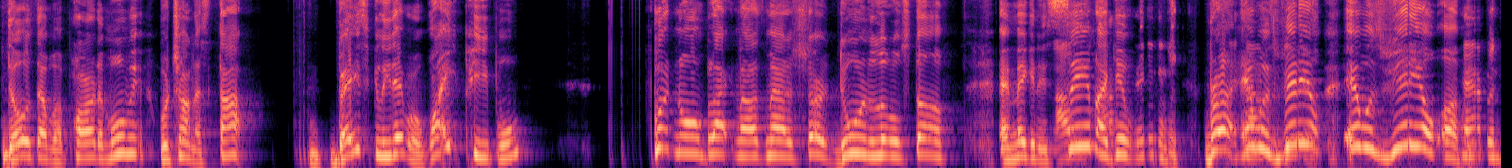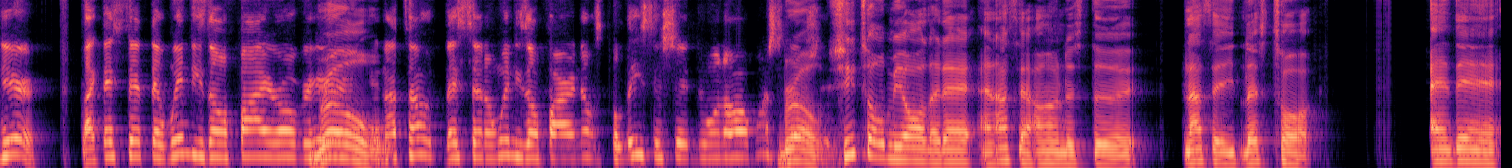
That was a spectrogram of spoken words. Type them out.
Those that were part of the movement were trying to stop. Basically, they were white people putting on Black Lives Matter shirt, doing the little stuff, and making it I seem was- like I it. seen it. Bruh, It it was happened video. It was video of It it. happened here. Like they set that Wendy's on fire over here. Bro. And I told they set a Wendy's on fire and there was police and shit doing a whole bunch of Bro, shit. she told me all of that, and I said I understood, and I said let's talk, and then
